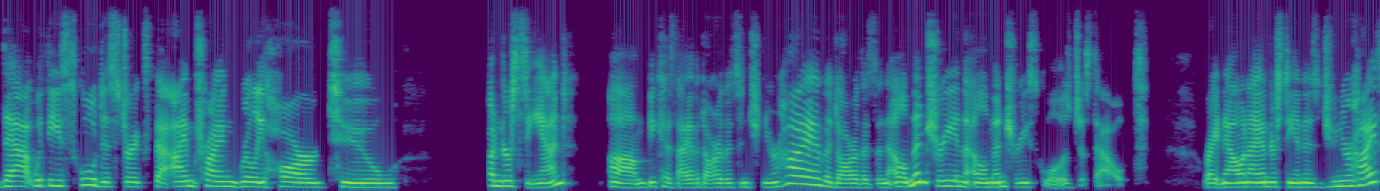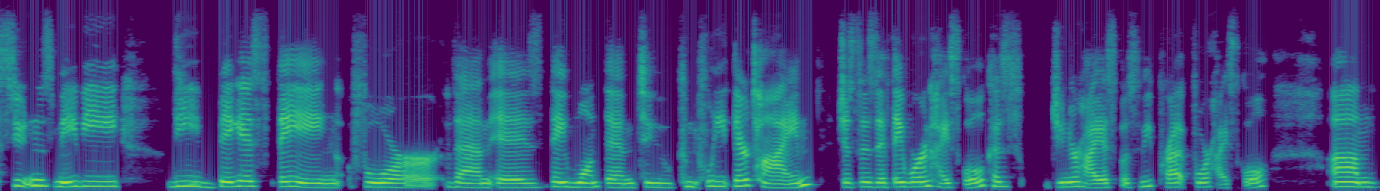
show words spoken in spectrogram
that with these school districts that I'm trying really hard to understand um, because I have a daughter that's in junior high, I have a daughter that's in elementary, and the elementary school is just out right now. And I understand as junior high students, maybe the biggest thing for them is they want them to complete their time just as if they were in high school because junior high is supposed to be prep for high school. Um,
